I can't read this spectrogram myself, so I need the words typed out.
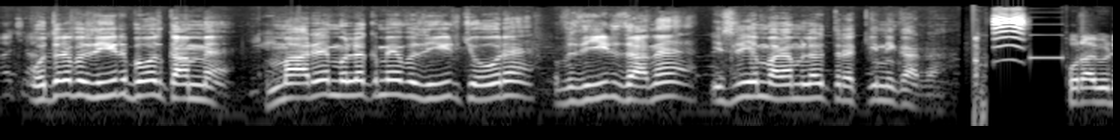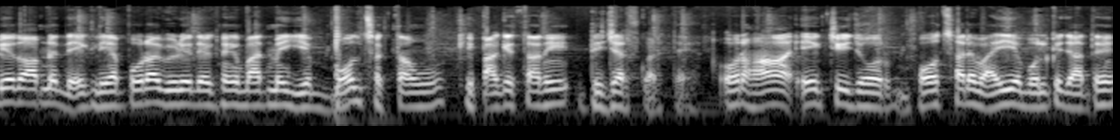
अच्छा। उधर वज़ीर बहुत कम है। हमारे मुल्क में वज़ीर चोर है वज़ीर ज़्यादा है इसलिए हमारा मुल्क तरक्की नहीं कर रहा। पूरा वीडियो तो आपने देख लिया। पूरा वीडियो देखने के बाद मैं ये बोल सकता हूँ कि पाकिस्तानी डिजर्व करते हैं। और हाँ एक चीज़ और बहुत सारे भाई ये बोल के जाते हैं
